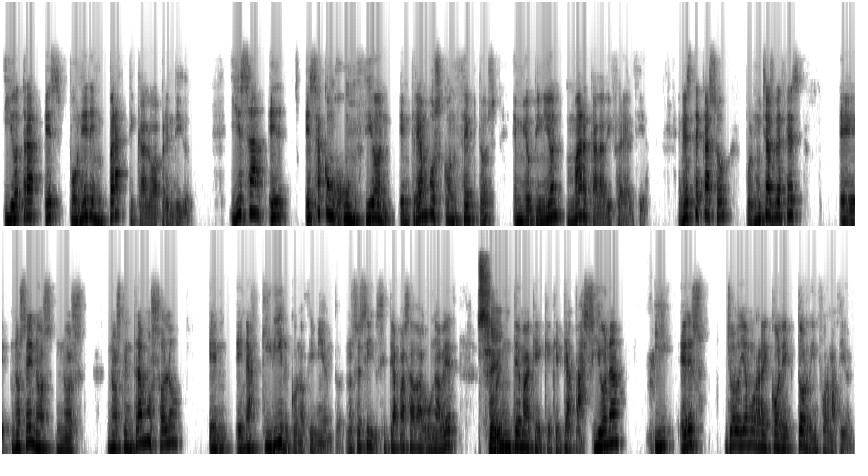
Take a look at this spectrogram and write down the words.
y otra es poner en práctica lo aprendido. Y esa, e, esa conjunción entre ambos conceptos, en mi opinión, marca la diferencia. En este caso, pues muchas veces, eh, no sé, nos, nos, nos centramos solo en, en, adquirir conocimiento. No sé si, si te ha pasado alguna vez sobre un tema que, que, que te apasiona y eres, yo lo llamo recolector de información.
